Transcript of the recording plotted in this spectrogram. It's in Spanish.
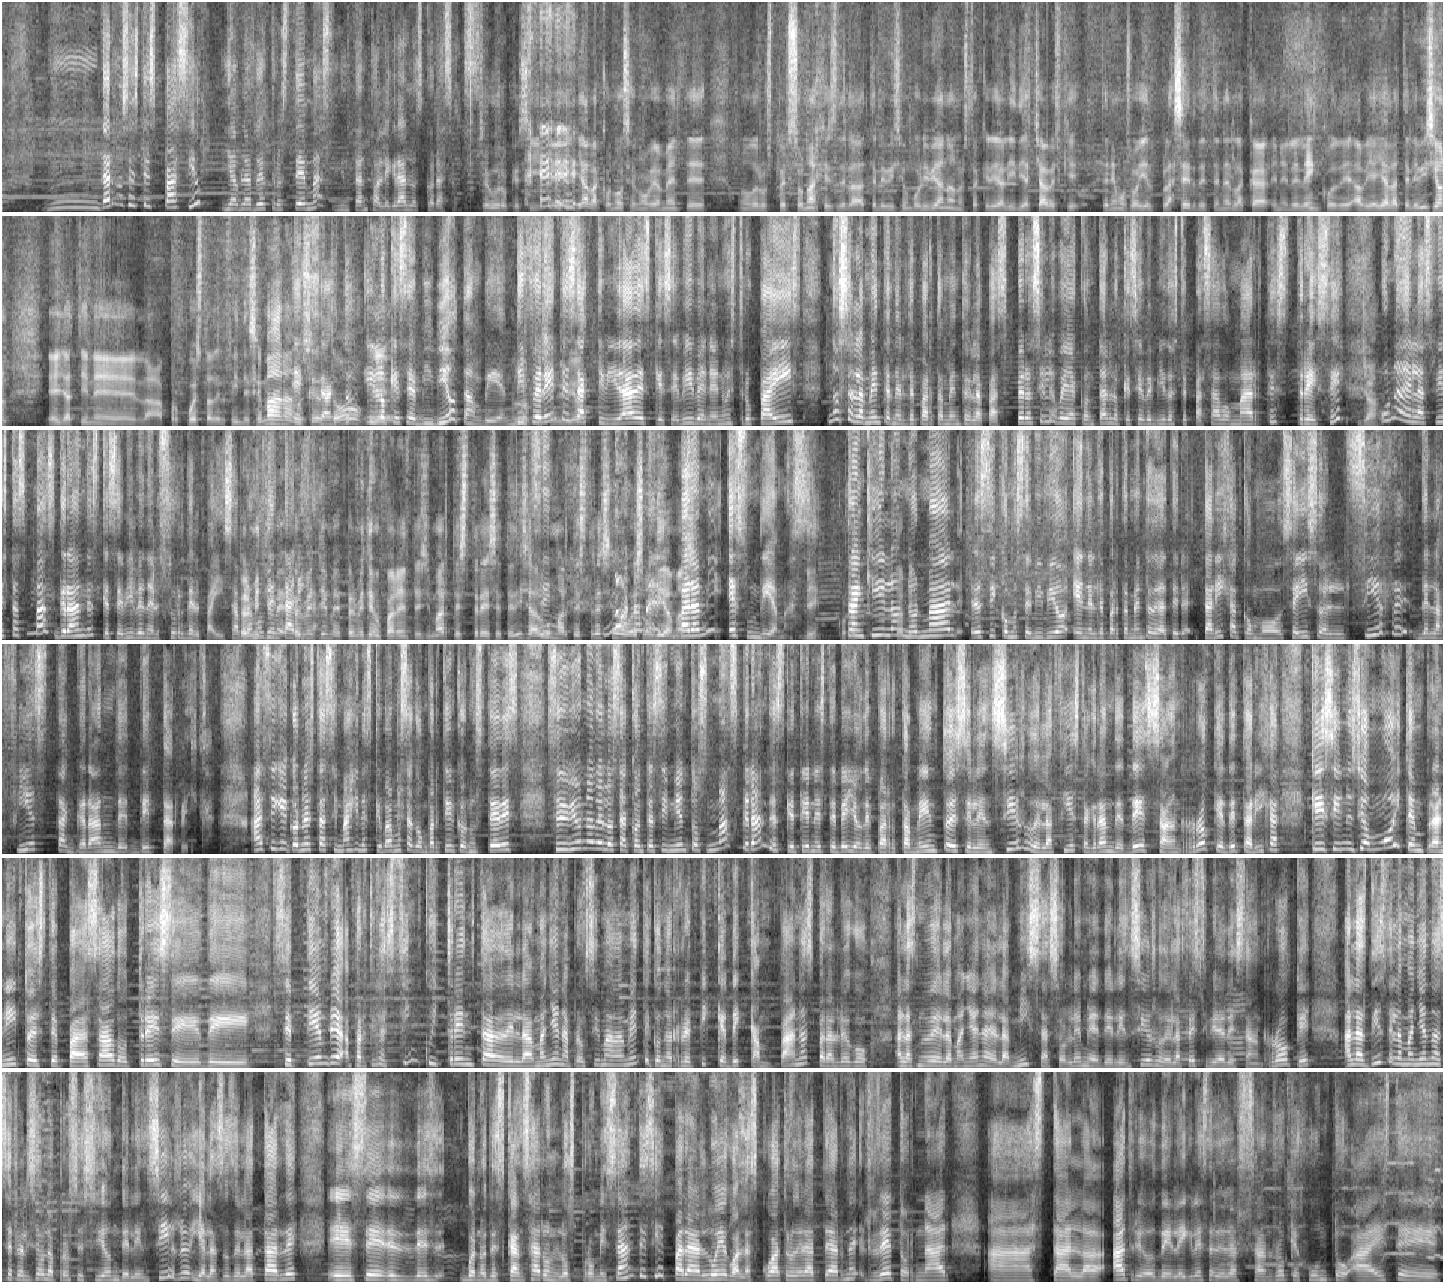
mmm, darnos este espacio y hablar de otros temas y un tanto alegrar los corazones. Seguro que sí. Eh, ya la conocen obviamente, uno de los personajes de la televisión boliviana, nuestra querida Lidia Chávez, que tenemos hoy el placer de tenerla acá en el elenco de Avia y a la televisión. Ella tiene la propuesta del fin de semana, ¿no Exacto. es cierto? Y lo que se vivió también. Diferentes actividades que se viven en nuestro país, no solamente en el Departamento de La Paz, pero sí les voy a contar lo que se ha vivido este pasado martes 13, Ya. una de las fiestas más grandes que se vive en el sur del país. Hablamos Permíteme, de Tarija. permíteme, permíteme un paréntesis, martes 13, ¿te dice algo Sí. martes 13 No, o no es un me- día más? Para mí es un día más. Bien, correcto. Tranquilo, bien. normal, así como se vivió en el departamento de Tar- Tarija, como se hizo el cierre de la fiesta grande de Tarija. Así que con estas imágenes que vamos a compartir con ustedes, se vivió uno de los acontecimientos más grandes que tiene este bello departamento, es el encierro de la fiesta grande de San Roque de Tarija, que se inició muy tempranito este pasado 13 de septiembre, a partir de las 5 y 30 de la mañana aproximadamente, con el repique de campanas, para luego a las 9 de la mañana la misa solemne del encierro de la festividad de San Roque. A las 10 de la mañana se realizó la procesión del encierro y a las 2 de la tarde eh, se, eh, bueno, descansaron los promesantes y para luego a las 4 de la tarde retornar hasta el atrio de la iglesia de San Roque junto a este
